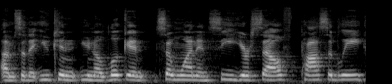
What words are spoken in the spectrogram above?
um, so that you can you know look at someone and see yourself possibly.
